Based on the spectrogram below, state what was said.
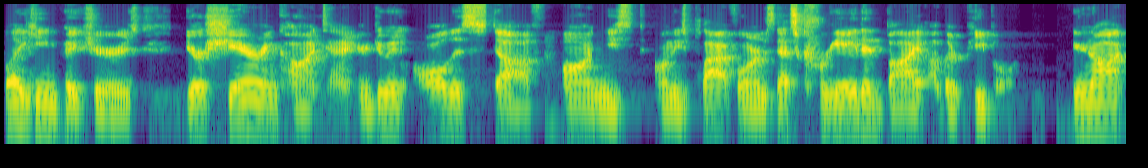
liking pictures, you're sharing content, you're doing all this stuff on these on these platforms that's created by other people. You're not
